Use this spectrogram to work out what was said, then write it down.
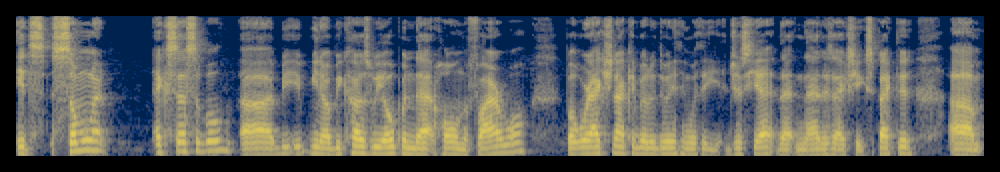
it's somewhat accessible. Uh, be, you know, because we opened that hole in the firewall, but we're actually not going to be able to do anything with it just yet. That and that is actually expected. Um,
